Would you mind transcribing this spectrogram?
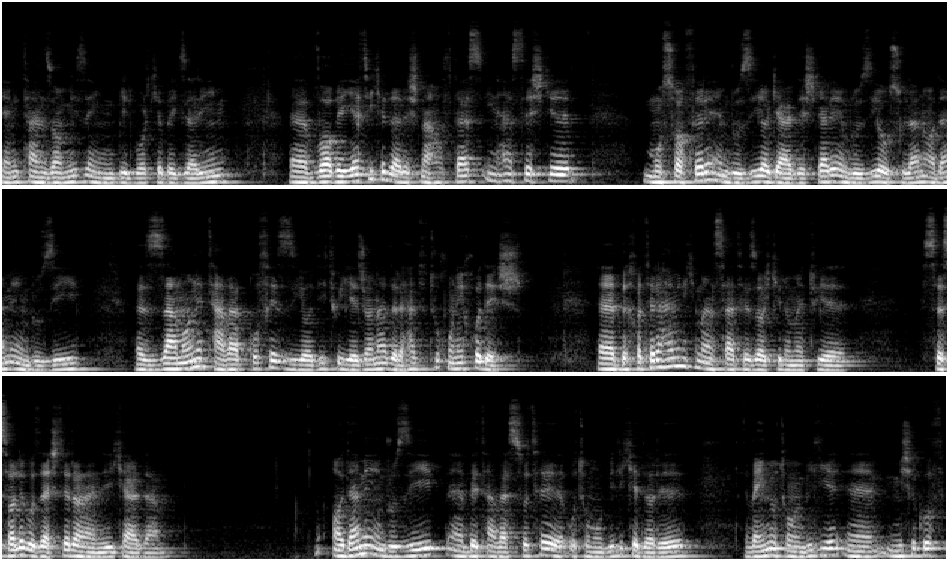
یعنی تنظامیز این بیلبورد که بگذاریم واقعیتی که درش نهفته است این هستش که مسافر امروزی یا گردشگر امروزی اصولا آدم امروزی زمان توقف زیادی توی یه جا نداره حتی تو خونه خودش. به خاطر همینی که من 100 هزار کیلومتر توی سه سال گذشته رانندگی کردم. آدم امروزی به توسط اتومبیلی که داره و این اتومبیل میشه گفت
